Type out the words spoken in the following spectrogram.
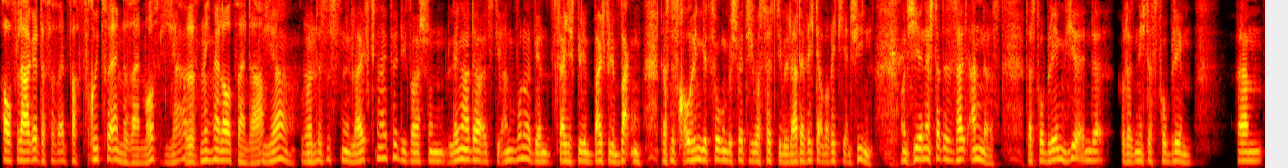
Auflage, dass das einfach früh zu Ende sein muss. Ja. Dass es nicht mehr laut sein darf. Ja, aber das ist eine Live-Kneipe, die war schon länger da als die Anwohner. Wir haben das gleiche Spiel, Beispiel im Wacken. Da ist eine Frau hingezogen und beschwert sich über das Festival. Da hat der Richter aber richtig entschieden. Und hier in der Stadt ist es halt anders. Das Problem hier in der, oder nicht das Problem, ähm,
